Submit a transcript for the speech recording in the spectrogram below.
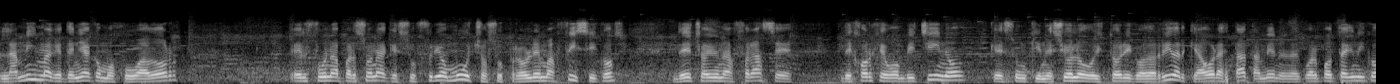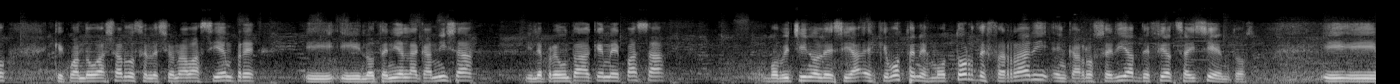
la misma que tenía como jugador. Él fue una persona que sufrió mucho sus problemas físicos. De hecho, hay una frase de Jorge Bombicino, que es un kinesiólogo histórico de River, que ahora está también en el cuerpo técnico, que cuando Gallardo se lesionaba siempre y, lo tenía en la camilla y le preguntaba qué me pasa, Bobicino le decía, es que vos tenés motor de Ferrari en carrocería de Fiat 600. Y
